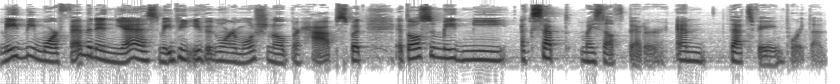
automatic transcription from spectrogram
made me more feminine, yes, made me even more emotional perhaps, but it also made me accept myself better. And that's very important.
